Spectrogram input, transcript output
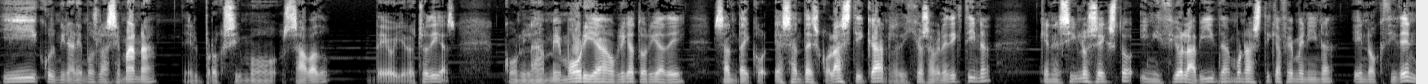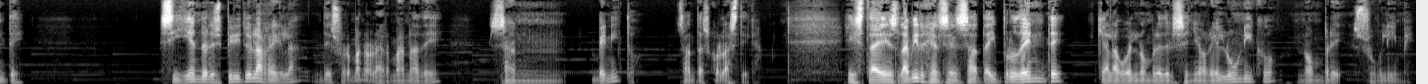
y culminaremos la semana, el próximo sábado, de hoy en ocho días, con la memoria obligatoria de Santa, Santa Escolástica, religiosa benedictina, que en el siglo VI inició la vida monástica femenina en Occidente, siguiendo el espíritu y la regla de su hermano, la hermana de San Benito, Santa Escolástica. Esta es la Virgen sensata y prudente que alabó el nombre del Señor, el único nombre sublime.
